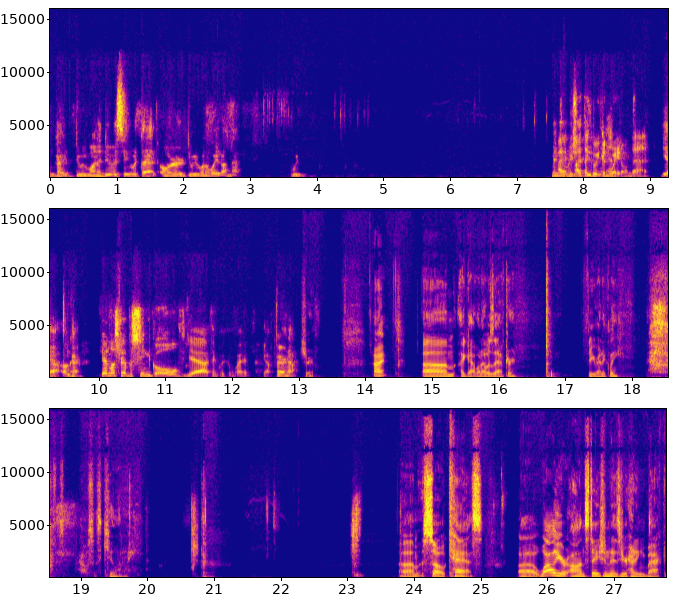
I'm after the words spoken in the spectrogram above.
Okay. Do we want to do a scene with that, or do we want to wait on that? We. Maybe I, should I think we could wait on that. Yeah. Okay. Yeah, unless we have a scene goal. Yeah, I think we can wait. Yeah. Fair enough. Sure. All right. Um, I got what I was after. Theoretically, this mouse is killing me. Um, so Cass, uh, while you're on station as you're heading back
